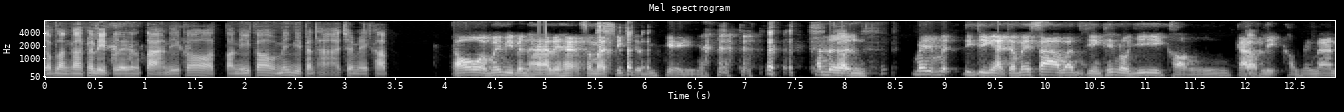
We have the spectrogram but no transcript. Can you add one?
กำลังการผลิตอะไรต่างๆ นี้ก็ตอนนี้ก็ไม่มีปัญหาใช่ไหมครับโอ้ไม่มีปัญหาเลยฮะ สมาชิกเดี๋ยวนี้เก่งถ้าเดินไม่ไม่จริง ๆ อาจจะไม่ทราบว่าจริงๆเทคโนโลยีของการครับผลิตของทางด้าน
